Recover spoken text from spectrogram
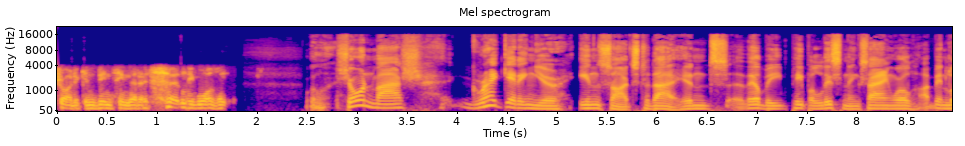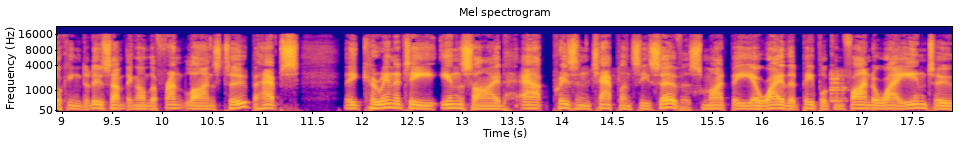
tried to convince him that it certainly wasn't. Well, Sean Marsh, great getting your insights today. And uh, there'll be people listening saying, well, I've been looking to do something on the front lines too. Perhaps the Carinity Inside Out Prison Chaplaincy Service might be a way that people can find a way into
